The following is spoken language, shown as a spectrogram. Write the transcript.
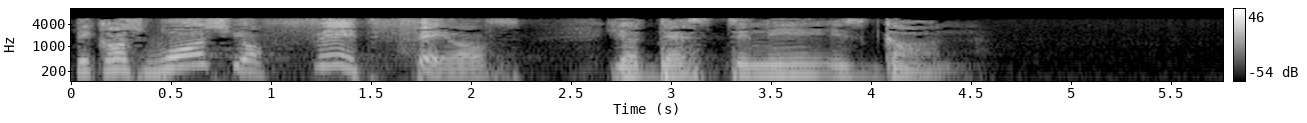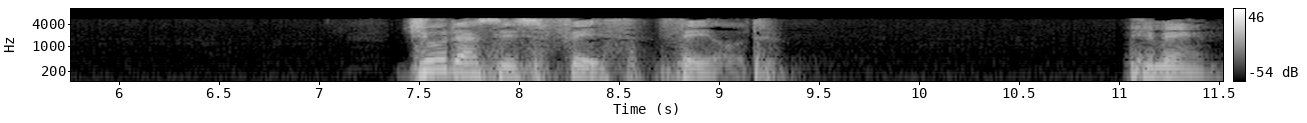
Because once your faith fails, your destiny is gone. Judas's faith failed. Amen.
